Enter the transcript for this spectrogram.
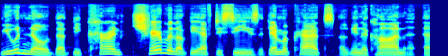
you would know that the current chairman of the FTC is a Democrat, Lina Khan. Uh,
